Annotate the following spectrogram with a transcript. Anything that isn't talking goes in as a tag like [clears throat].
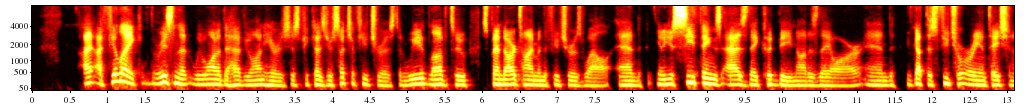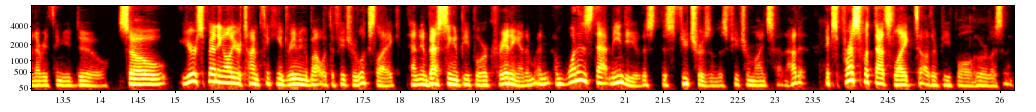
I, I feel like the reason that we wanted to have you on here is just because you're such a futurist, and we love to spend our time in the future as well. And you know, you see things as they could be, not as they are, and you've got this future orientation in everything you do. So you're spending all your time thinking and dreaming about what the future looks like, and investing in people who are creating it. And, and, and what does that mean to you? This this futurism, this future mindset. How to express what that's like to other people who are listening.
